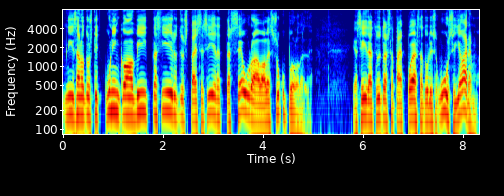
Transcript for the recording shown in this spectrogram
Niin sanotusti kuninkaan viitta siirtys tai se siirrettäisiin seuraavalle sukupolvelle. Ja siitä tytöstä tai pojasta tulisi uusi Jarmo.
